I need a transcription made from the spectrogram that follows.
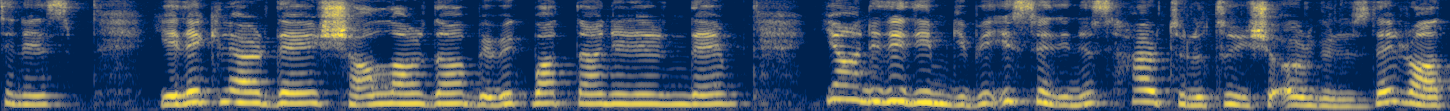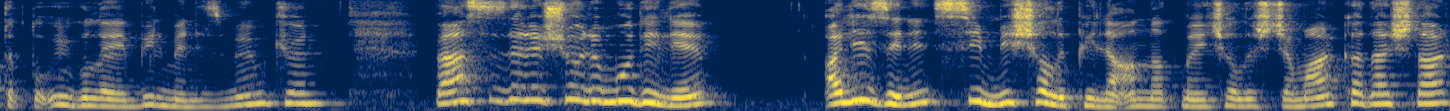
Siz Yeleklerde, şallarda, bebek battaniyelerinde yani dediğim gibi istediğiniz her türlü tığ işi örgünüzde rahatlıkla uygulayabilmeniz mümkün. Ben sizlere şöyle modeli Alize'nin simli şal ipiyle anlatmaya çalışacağım arkadaşlar.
